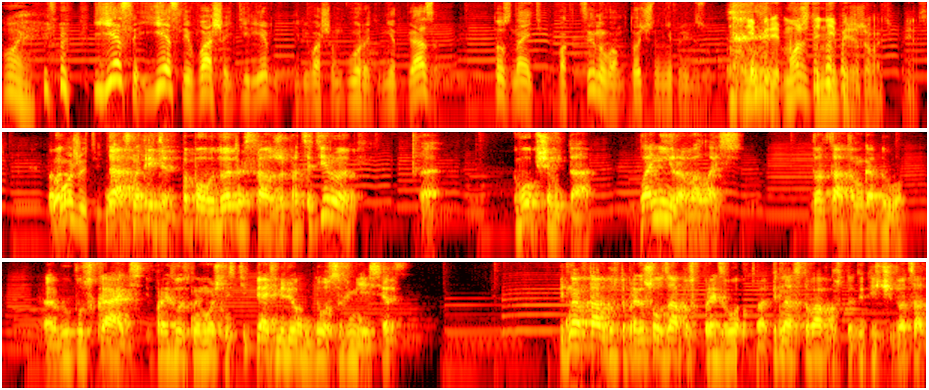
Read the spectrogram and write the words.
Ой, Если, если в вашей деревне или в вашем городе нет газа, то знайте, вакцину вам точно не привезут. не пере- можете не переживать, в принципе. Вот, Можете? Да, нет. смотрите, по поводу этого сразу же процитирую. Э, В общем-то, планировалось в 2020 году э, выпускать производственной мощности 5 миллионов доз в месяц. 15 августа произошел запуск производства, 15 августа 2020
